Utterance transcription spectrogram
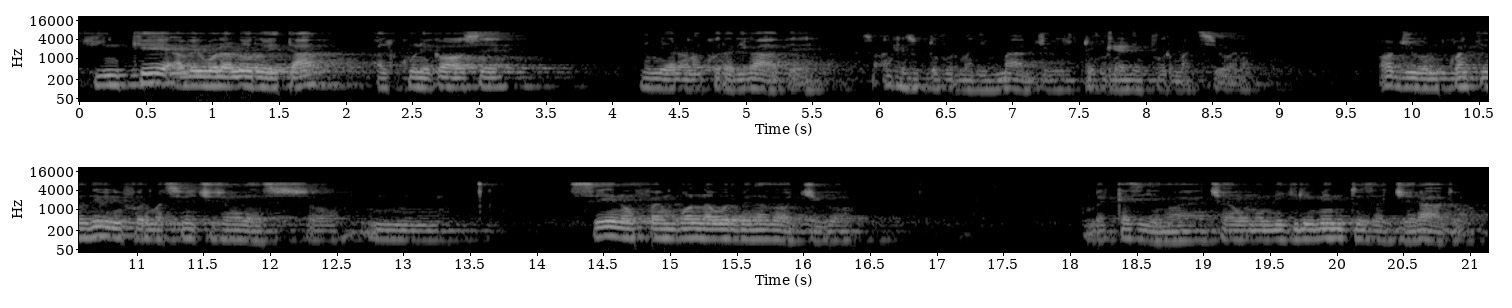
finché avevo la loro età, alcune cose non mi erano ancora arrivate, anche sotto forma di immagini, sotto forma di informazione. Oggi con il quantitativo di informazioni che ci sono adesso, mm, se non fai un buon lavoro pedagogico, un bel casino, eh, C'è un annichilimento esagerato.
